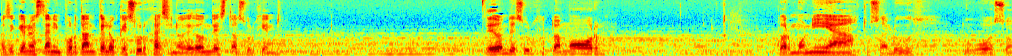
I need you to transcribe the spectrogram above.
Así que no es tan importante lo que surja, sino de dónde está surgiendo. De dónde surge tu amor, tu armonía, tu salud, tu gozo,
